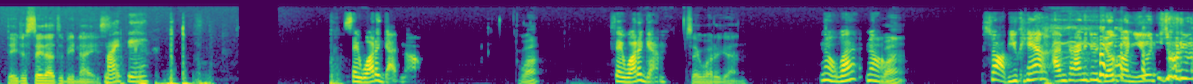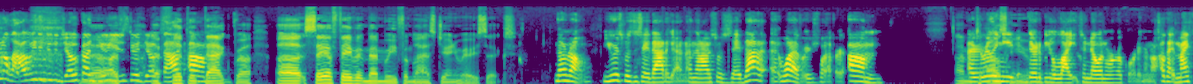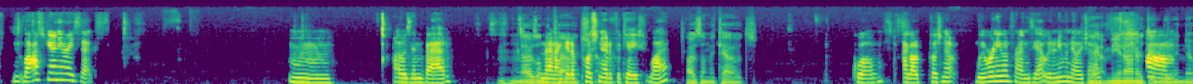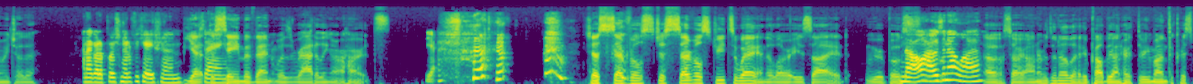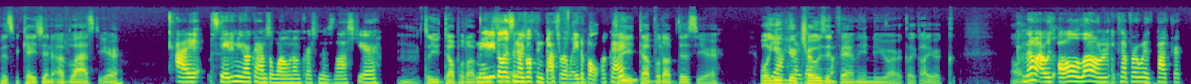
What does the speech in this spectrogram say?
They just say that to be nice. might be. Say what again now? What? Say what again? Say what again? No, what? No. What? Stop. You can't. I'm trying to do a joke on you and you don't even allow me to do the joke on No, you. You I just do a joke I back. flip it Um, back, bro. Uh, say a favorite memory from last January 6th. No, no. You were supposed to say that again, and then I was supposed to say that. uh, Whatever, just whatever. Um, I'm I really need you. there to be a light to know when we're recording or not. Okay, my last January 6th. Mm, I was in bed, Mhm, I was on and then the I get a couch. push notification. What? I was on the couch. Cool. I got a push note. We weren't even friends yet. We didn't even know each other. Yeah, me and Anna didn't Um, even know each other. And I got a push notification. Yet saying, the same event was rattling our hearts. Yes. Just several, just several streets away on the Lower East Side. We were both. no, I was in LA. Oh, sorry. Anna was in LA, probably on her three-month Christmas vacation of last year. I stayed in New York and I was alone on Christmas last year. Mm, so you doubled up. Maybe the year. listeners will think that's relatable. So Okay. you doubled up this year. Well, Yeah, you have your I chosen family in New York, like all your. All no, I was all alone except for with Patrick.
